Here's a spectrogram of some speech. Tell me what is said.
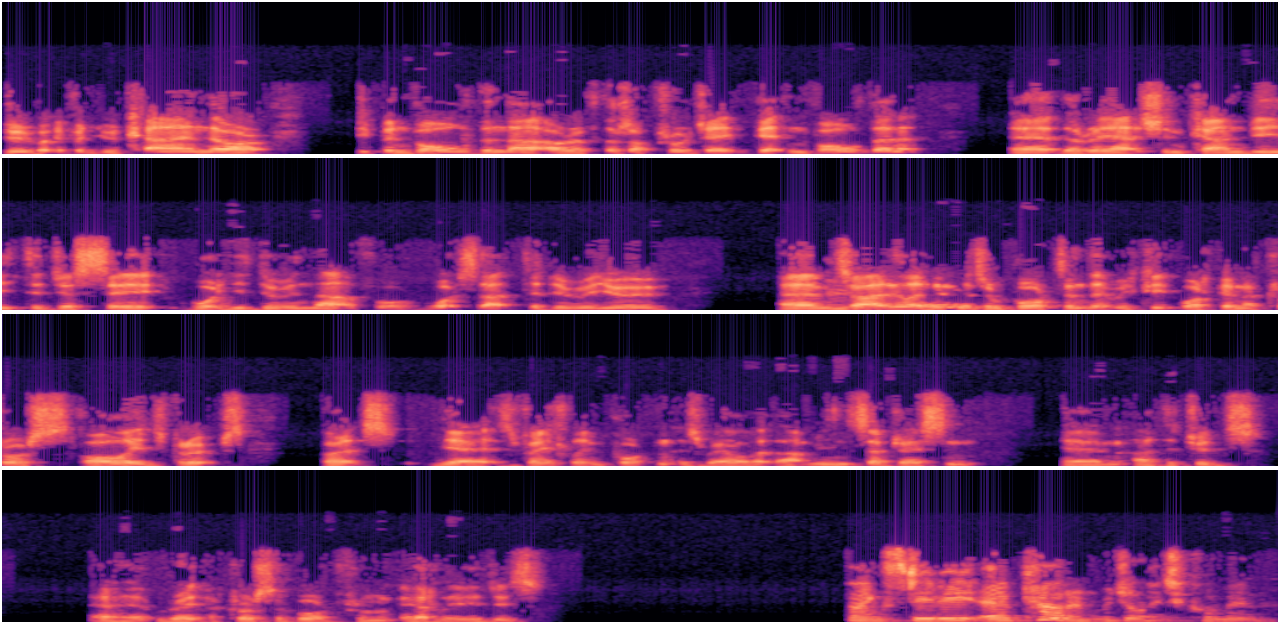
do whatever you can," or keep involved in that, or if there's a project, get involved in it. Uh, the reaction can be to just say, "What are you doing that for? What's that to do with you?" Um, mm. So I really think it's important that we keep working across all age groups but it's yeah, it's vitally important as well that that means addressing um, attitudes uh, right across the board from early ages. Thanks, Stevie. Uh, Karen, would you like to comment?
